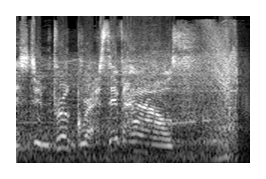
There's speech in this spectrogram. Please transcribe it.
Best in progressive house.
